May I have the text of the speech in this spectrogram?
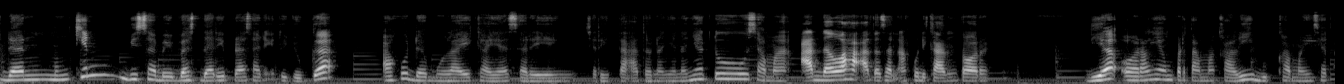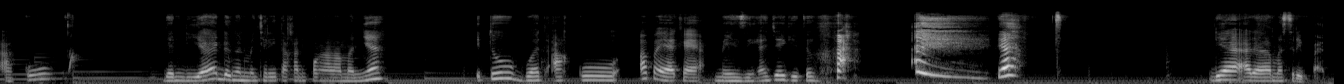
dan mungkin bisa bebas dari perasaan itu juga. Aku udah mulai kayak sering cerita atau nanya-nanya tuh sama adalah atasan aku di kantor. Dia orang yang pertama kali buka mindset aku dan dia dengan menceritakan pengalamannya itu buat aku apa ya kayak amazing aja gitu ya dia adalah Mas Ripat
